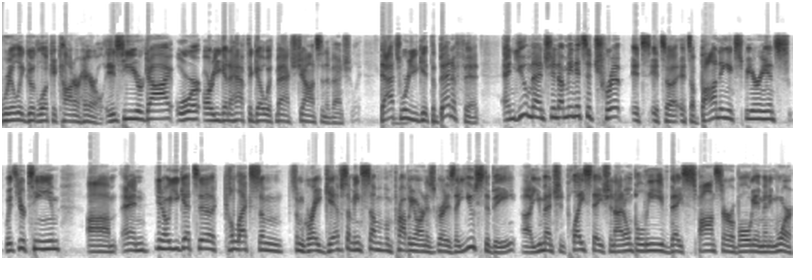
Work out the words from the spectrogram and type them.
really good look at Conner Harrell. Is he your guy, or are you going to have to go with Max Johnson eventually? That's where you get the benefit. And you mentioned, I mean, it's a trip. It's it's a it's a bonding experience with your team. Um, and you know you get to collect some some great gifts. I mean, some of them probably aren't as great as they used to be. Uh, you mentioned PlayStation. I don't believe they sponsor a bowl game anymore.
